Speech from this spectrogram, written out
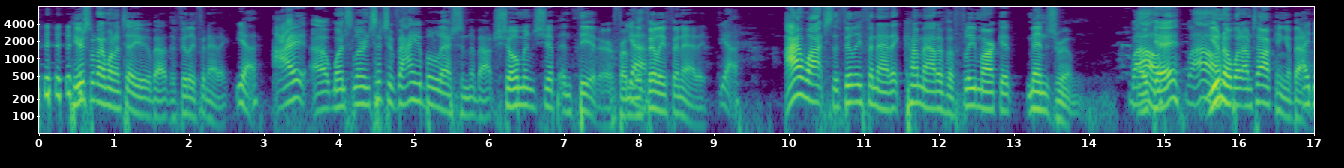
Here's what I want to tell you about the Phillie Phanatic. yeah, I uh, once learned such a valuable lesson about showmanship and theater from the Phillie Phanatic. yeah. I watched the Phillie Phanatic come out of a flea market men's room. Wow. Okay? Wow. You know what I'm talking about. I-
